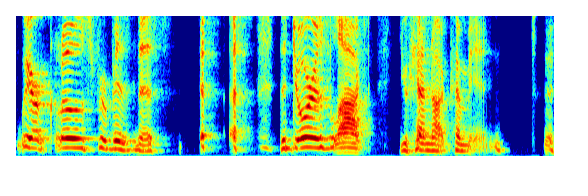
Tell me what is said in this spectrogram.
We are closed for business. the door is locked. You cannot come in.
